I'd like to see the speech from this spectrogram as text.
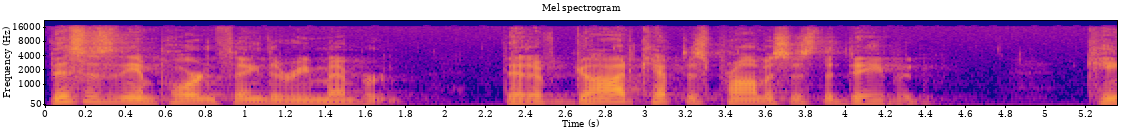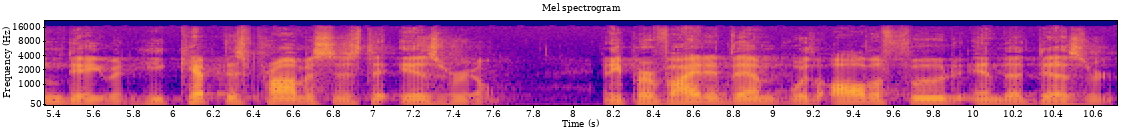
This is the important thing to remember that if God kept his promises to David, King David, he kept his promises to Israel and he provided them with all the food in the desert.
